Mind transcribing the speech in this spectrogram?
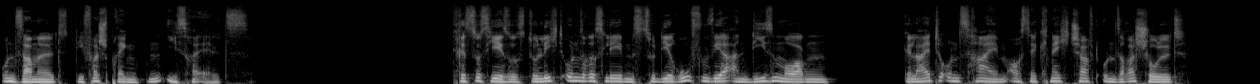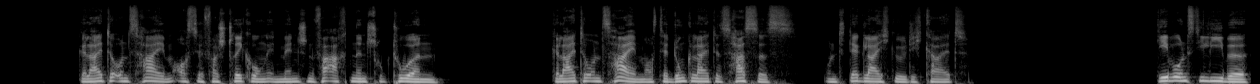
und sammelt die Versprengten Israels. Christus Jesus, du Licht unseres Lebens, zu dir rufen wir an diesem Morgen, geleite uns heim aus der Knechtschaft unserer Schuld. Geleite uns heim aus der Verstrickung in menschenverachtenden Strukturen. Geleite uns heim aus der Dunkelheit des Hasses und der Gleichgültigkeit. Gebe uns die Liebe,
